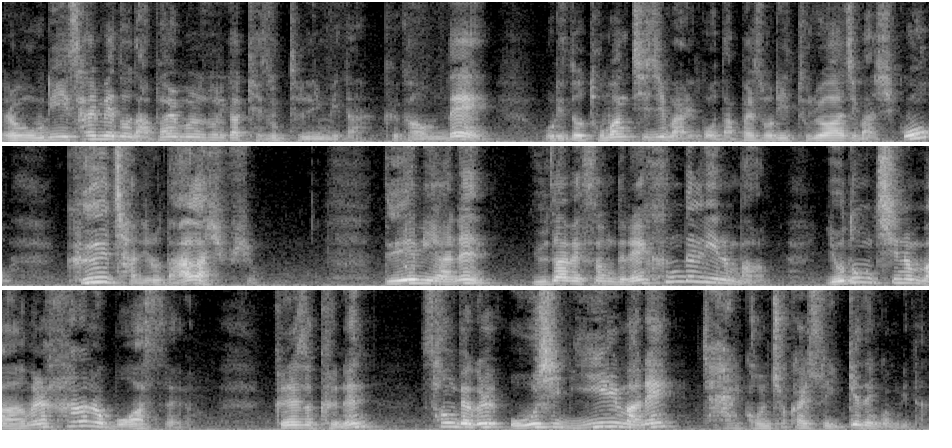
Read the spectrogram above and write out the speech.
여러분, 우리 삶에도 나팔 부는 소리가 계속 들립니다. 그 가운데 우리도 도망치지 말고 나팔 소리 두려워하지 마시고 그 자리로 나아가십시오. 느헤미야는 유다 백성들의 흔들리는 마음, 요동치는 마음을 하나로 모았어요. 그래서 그는 성벽을 52일 만에 잘 건축할 수 있게 된 겁니다.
